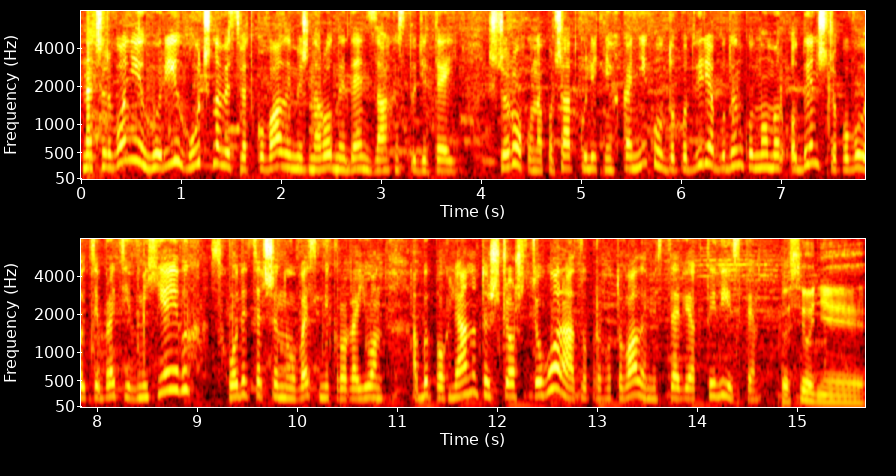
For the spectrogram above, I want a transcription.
На Червоній горі гучно відсвяткували Міжнародний день захисту дітей. Щороку на початку літніх канікул до подвір'я будинку номер 1 що по вулиці братів Міхєєвих, сходиться чи не увесь мікрорайон, аби поглянути, що ж цього разу приготували місцеві активісти. Сьогодні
